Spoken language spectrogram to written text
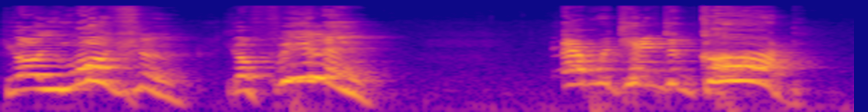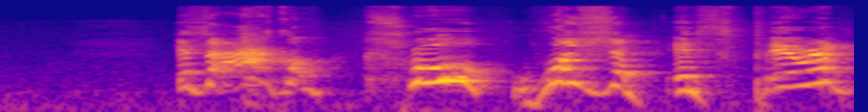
your emotion, your feeling, everything to God. It's an act of true worship in spirit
